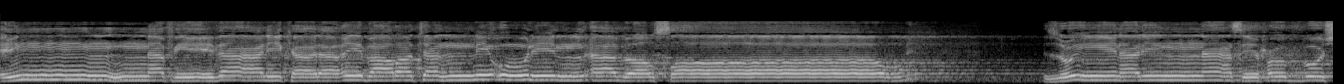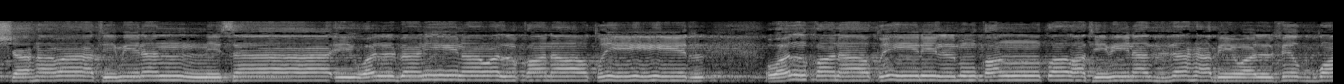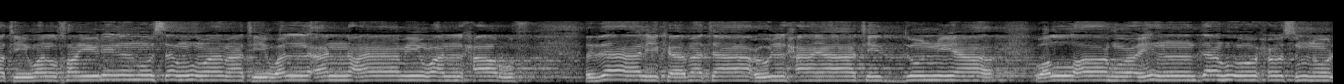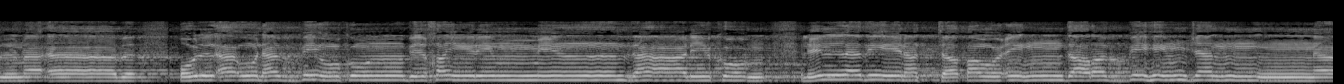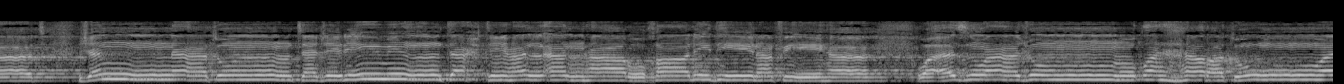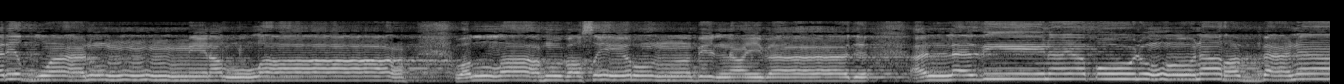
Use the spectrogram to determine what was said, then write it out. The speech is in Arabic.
إن في ذلك لعبرة لأولي الأبصار. زين للناس حب الشهوات من النساء والبنين والقناطير. والقناطير المقنطرة من الذهب والفضة والخيل المسومة والأنعام والحرث ذلك متاع الحياة الدنيا والله عنده حسن المآب. قل أنبئكم بخير من ذلكم للذين اتقوا عند ربهم جنات جنات تجري من تحتها الأنهار خالدين فيها. وأزواج مطهرة ورضوان من الله. والله بصير بالعباد. الذين يقولون ربنا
